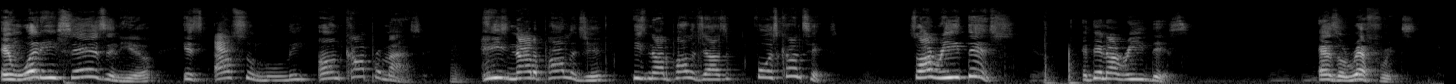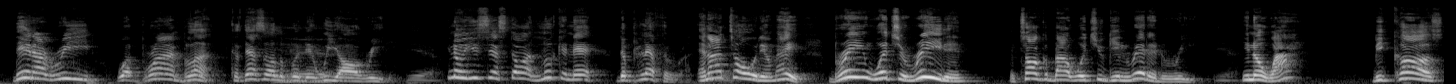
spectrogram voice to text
And what he says in here is absolutely uncompromising. And he's not apologizing, he's not apologizing for his context. So I read this. And then I read this as a reference. Then I read what Brian Blount, because that's the other book that we all reading. Yeah. You know, you just start looking at the plethora. And I told him, hey, bring what you're reading and talk about what you're getting ready to read. Yeah. You know why? Because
